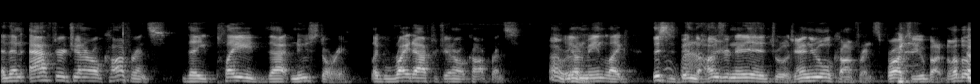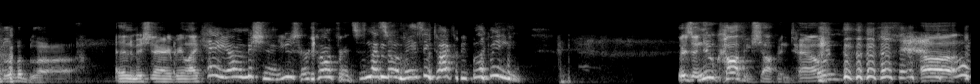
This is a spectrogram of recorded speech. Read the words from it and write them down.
And then after general conference, they played that news story, like right after general conference. Oh, You know really? what I mean? Like this has Oh, been the wow. 108th annual conference brought to you by blah blah blah blah blah. And then the missionary being like, "Hey, I'm a missionary. You just heard conference. Isn't that so amazing? Talk to people like me." There's a new coffee shop in town. Uh, oh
